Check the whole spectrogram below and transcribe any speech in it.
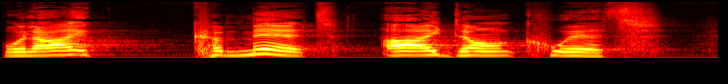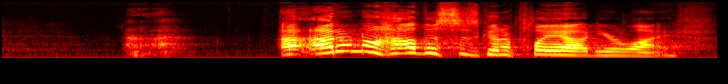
When I commit, I don't quit. I, don't know how this is going to play out in your life.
